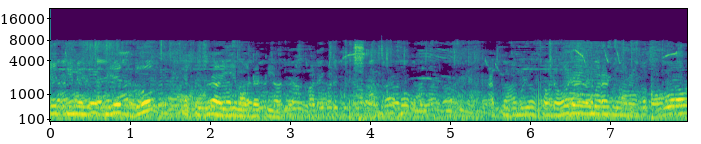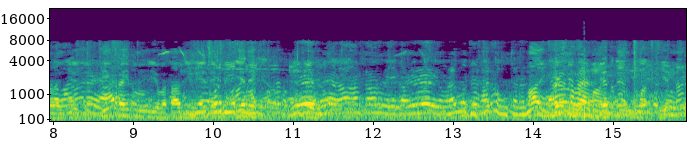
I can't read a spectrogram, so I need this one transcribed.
ये तीन ये दो ये दूसरा ये तीन आपको समझो सौदा हो जाएगा हमारा तुम्हारा। ठीक रही तुम ये बता दीजिए। ये कबूतर है। ये तो ये नर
